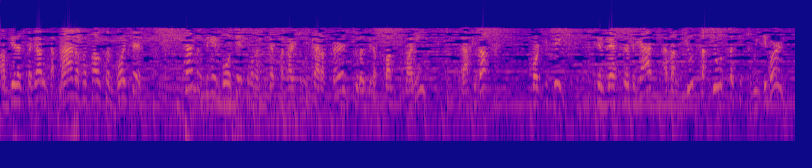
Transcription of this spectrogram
ang binagsagang The Man of a Thousand Voices. Siyang nagbigay boses sa mga sikat na cartoon characters tulad nila Bugs Bunny, Daffy Duck, Porky Pig, Sylvester the Cat, at ang cute na cute na si Tweety Bird.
